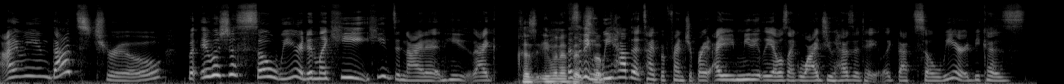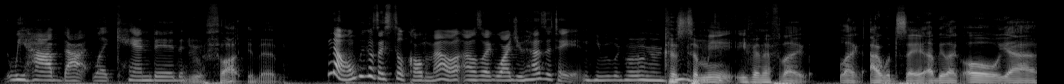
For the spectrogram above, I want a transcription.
I mean, that's true, but it was just so weird, and like he he denied it, and he like Because even if that's the thing. a- we have that type of friendship, right? I immediately I was like, why'd you hesitate? Like that's so weird because we have that like candid. you thought you did. No, because I still called him out. I was like, why'd you hesitate? And he was like, oh, Because to me, even if like like I would say, I'd be like, oh yeah,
